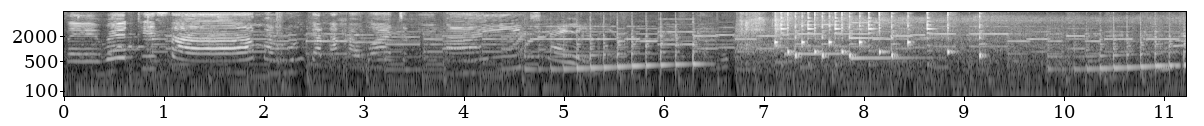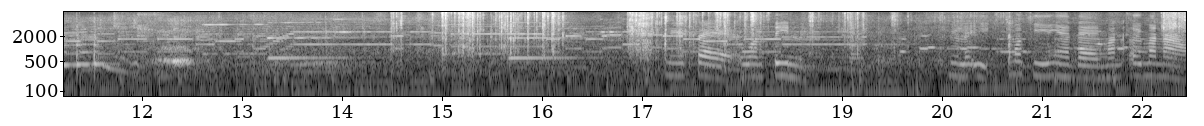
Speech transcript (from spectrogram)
เซเว่นที่สามมาลุ้นกันนะคะว่าจะมีไหม ใช่เลย แต่อวนตินมีอะไรอีก เมื่อกี้ไงแดงมันเอ้ยมะนาว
